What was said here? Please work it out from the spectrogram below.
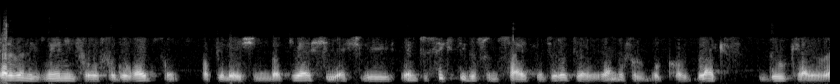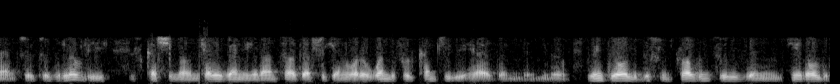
caravan is mainly for, for the white population, but here she actually went to 60 different sites and she wrote a wonderful book called Blacks Do Caravan. So it was a lovely discussion on caravanning around South Africa and what a wonderful country we have. And, and you know, we went to all the different provinces and had all the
